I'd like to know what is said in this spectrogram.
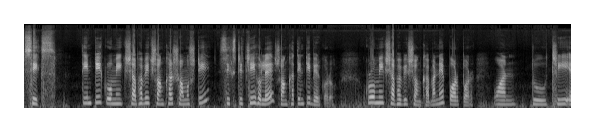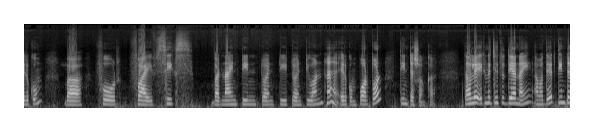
সিক্স তিনটি ক্রমিক স্বাভাবিক সংখ্যার সমষ্টি সিক্সটি থ্রি হলে সংখ্যা তিনটি বের করো। ক্রমিক স্বাভাবিক সংখ্যা মানে পরপর। ওয়ান টু থ্রি এরকম বা ফোর ফাইভ সিক্স বা নাইনটিন টোয়েন্টি টোয়েন্টি ওয়ান হ্যাঁ এরকম পরপর তিনটা সংখ্যা। তাহলে এখানে যেহেতু দেয়া নাই, আমাদের তিনটা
